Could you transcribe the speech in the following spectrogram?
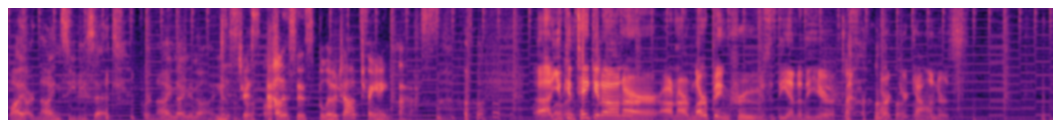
Buy our nine CD set for nine ninety nine. Mistress Alice's blowjob training class. Uh, you can take it on our on our LARPing cruise at the end of the year. Mark your calendars.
